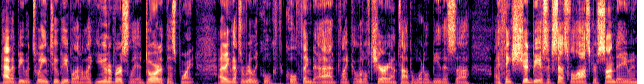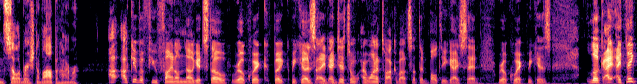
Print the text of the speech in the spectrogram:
have it be between two people that are like universally adored at this point, I think that's a really cool cool thing to add, like a little cherry on top of what'll be this. Uh, I think should be a successful Oscar Sunday in the celebration of Oppenheimer. I'll give a few final nuggets though, real quick, but because I, I just I want to talk about something both of you guys said real quick. Because, look, I, I think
